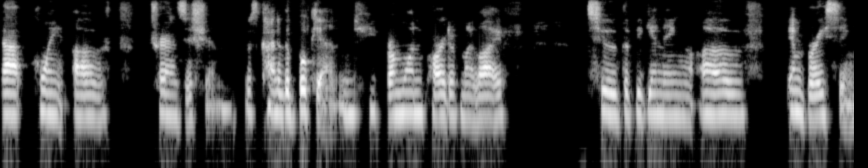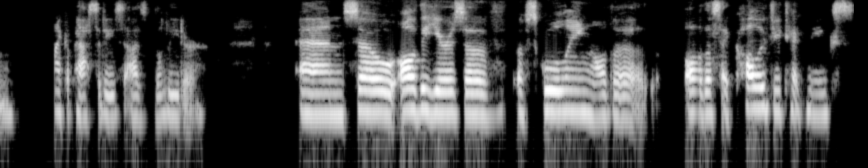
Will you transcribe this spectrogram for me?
that point of transition it was kind of the bookend from one part of my life to the beginning of embracing my capacities as the leader. And so all the years of of schooling all the all the psychology techniques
